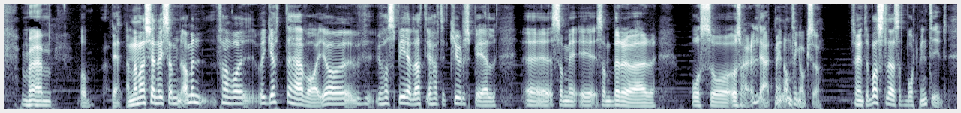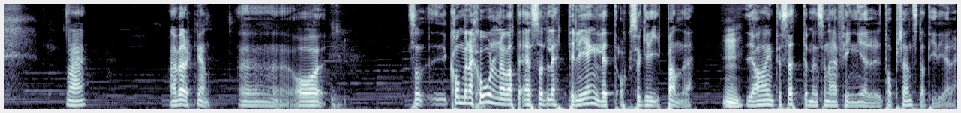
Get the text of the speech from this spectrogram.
men Men man känner liksom, ja men fan vad, vad gött det här var. Jag, jag har spelat, jag har haft ett kul spel eh, som, är, som berör och så, och så har jag lärt mig någonting också. Så jag har inte bara slösat bort min tid. nej. Nej, verkligen. Eh, och så, kombinationen av att det är så lättillgängligt och så gripande. Mm. Jag har inte sett det med sån här fingertoppkänsla tidigare.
